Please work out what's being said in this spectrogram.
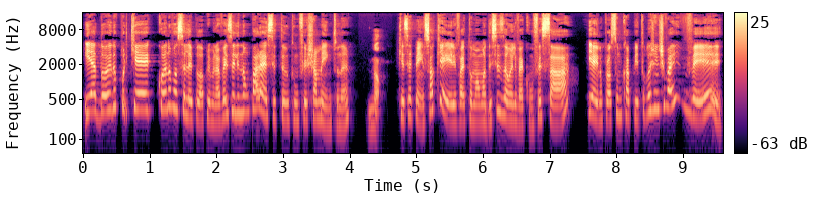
E é doido porque quando você lê pela primeira vez, ele não parece tanto um fechamento, né? Não. Que você pensa, ok, ele vai tomar uma decisão, ele vai confessar. E aí, no próximo capítulo, a gente vai ver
